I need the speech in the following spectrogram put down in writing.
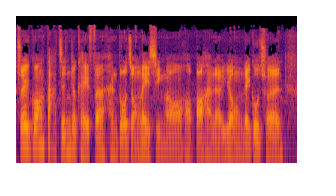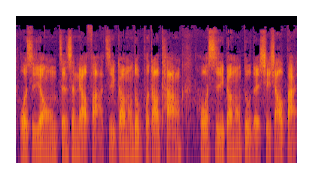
所以光打针就可以分很多种类型哦，包含了用类固醇，或是用增生疗法，即高浓度葡萄糖，或是高浓度的血小板，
